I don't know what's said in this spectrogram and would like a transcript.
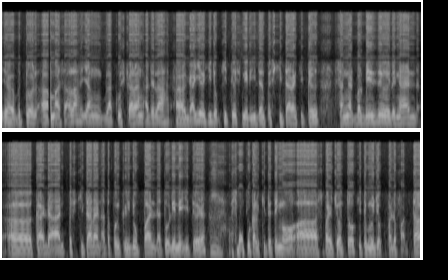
ya betul uh, masalah yang berlaku sekarang adalah uh, gaya hidup kita sendiri dan persekitaran kita sangat berbeza dengan uh, keadaan persekitaran ataupun kehidupan datuk nenek kita ya hmm. Sebab itu kalau kita tengok uh, sebagai contoh kita merujuk kepada fakta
